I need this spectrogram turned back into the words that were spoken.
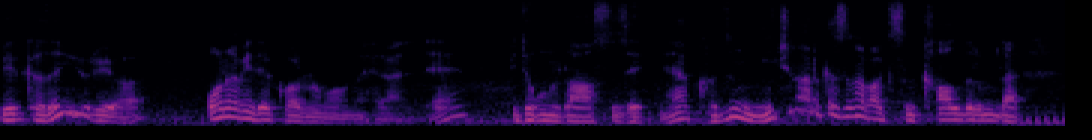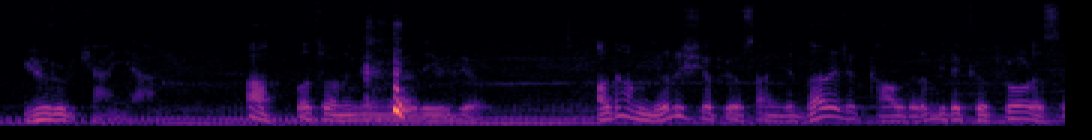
bir kadın yürüyor. Ona bir de kornama onu herhalde. Bir de onu rahatsız etme ya. Kadın niçin arkasına baksın kaldırımda yürürken ya? Al Batuhan'ın gönderdiği video. Adam yarış yapıyor sanki. Daracık kaldırım bir de köprü orası.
